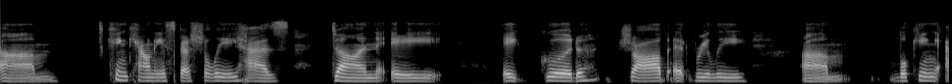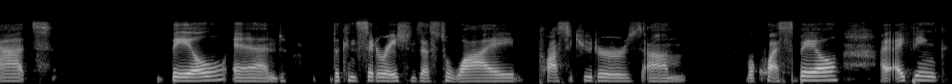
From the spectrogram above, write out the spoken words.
um, King County especially has done a, a good job at really um, looking at bail and the considerations as to why prosecutors um, request bail. I, I, think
